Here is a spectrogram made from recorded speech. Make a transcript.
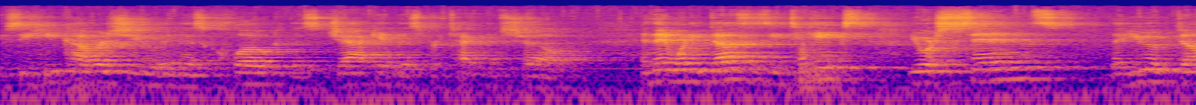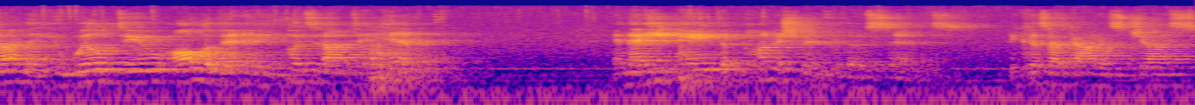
You see, he covers you in this cloak, this jacket, this protective shell. And then what he does is he takes your sins that you have done, that you will do, all of it, and he puts it onto him. And that he paid the punishment for those sins because our God is just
